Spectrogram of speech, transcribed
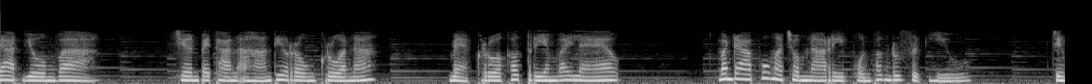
ญาติโยมว่า เชิญไปทานอาหารที่โรงครัวนะ แม่ครัวเขาเตรียมไว้แล้ว บรรดาผู้มาชมนารีผลเพิ่งรู้สึกหิว จึง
